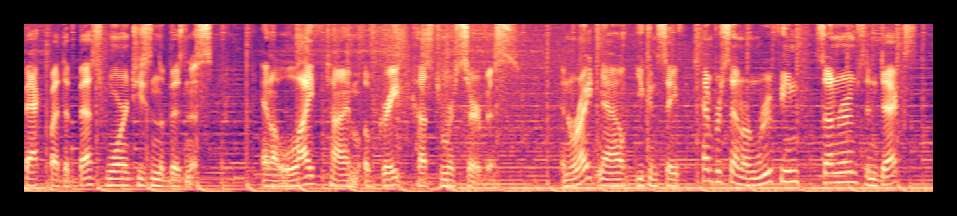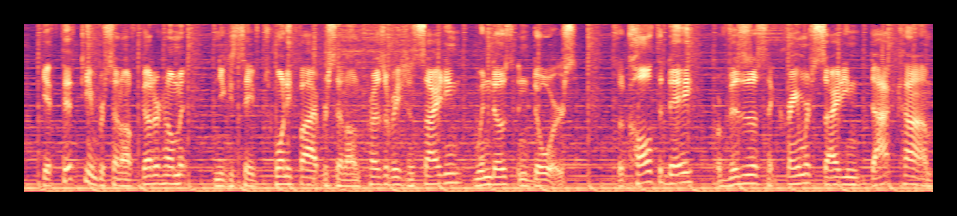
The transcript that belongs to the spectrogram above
backed by the best warranties in the business and a lifetime of great customer service. And right now, you can save 10% on roofing, sunrooms, and decks, get 15% off gutter helmet, and you can save 25% on preservation siding, windows, and doors. So call today or visit us at kramersiding.com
